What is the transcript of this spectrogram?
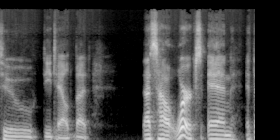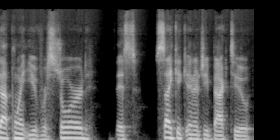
too detailed, but that's how it works. And at that point, you've restored this psychic energy back to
